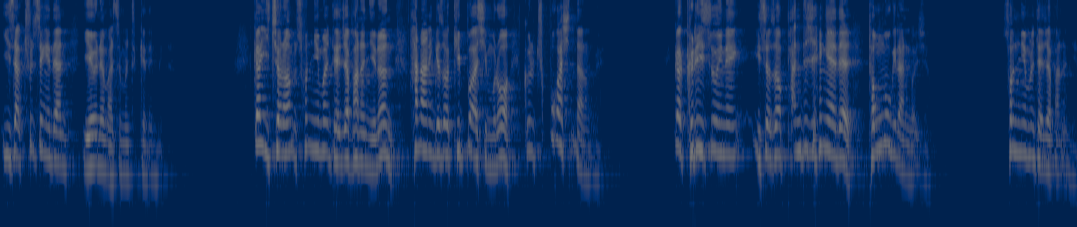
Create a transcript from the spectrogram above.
이삭 출생에 대한 예언의 말씀을 듣게 됩니다. 그러니까 이처럼 손님을 대접하는 일은 하나님께서 기뻐하심으로 그걸 축복하신다는 거예요. 그러니까 그리스도인에 있어서 반드시 행해야 될 덕목이라는 거죠. 손님을 대접하는 일.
